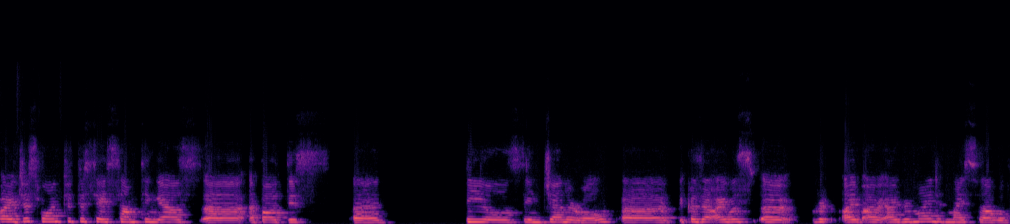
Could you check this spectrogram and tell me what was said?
I just wanted to say something else uh, about this uh, deals in general, uh, because I was uh, I, I, I, reminded myself of,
